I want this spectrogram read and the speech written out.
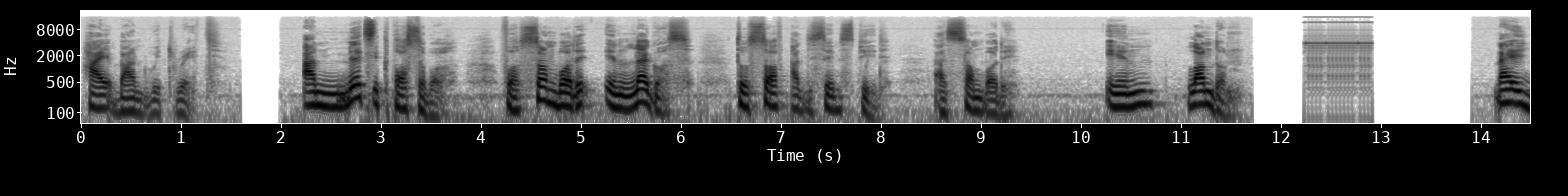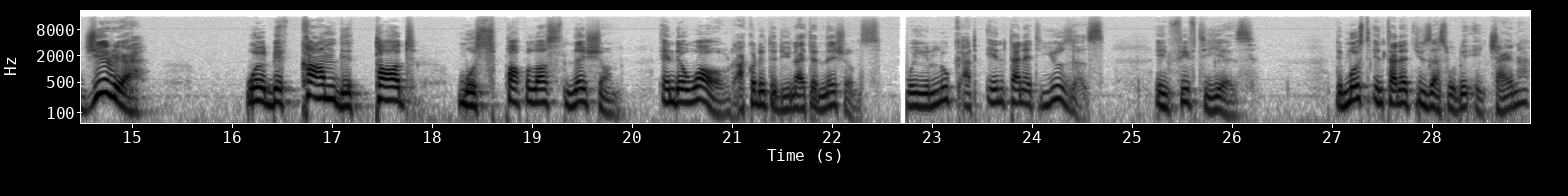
high bandwidth rate and makes it possible for somebody in Lagos to surf at the same speed as somebody in London. Nigeria will become the third most populous nation in the world, according to the United Nations. When you look at internet users in 50 years, the most internet users will be in China,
